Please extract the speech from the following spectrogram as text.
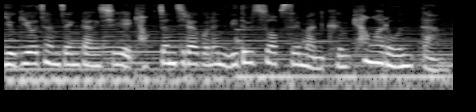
6.25 전쟁 당시 격전지라고는 믿을 수 없을 만큼 평화로운 땅.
